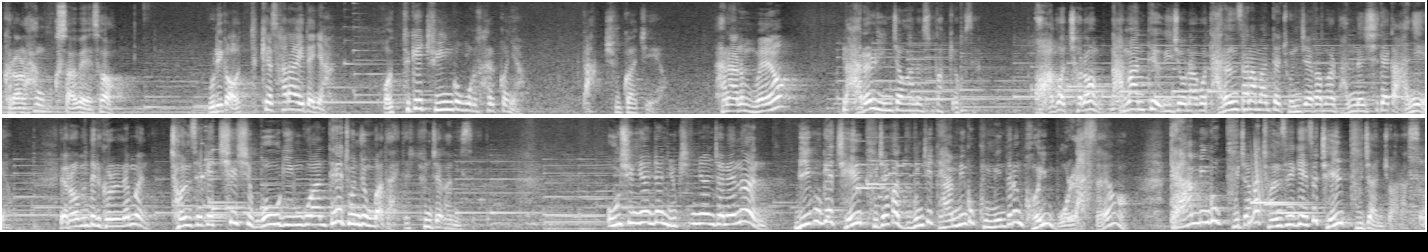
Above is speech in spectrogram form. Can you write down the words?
그런 한국 사회에서 우리가 어떻게 살아야 되냐? 어떻게 주인공으로 살 거냐? 딱 두 가지예요. 하나는 뭐예요? 나를 인정하는 수밖에 없어요. 과거처럼 남한테 의존하고 다른 사람한테 존재감을 받는 시대가 아니에요. 여러분들이 그러려면 전 세계 75억 인구한테 존중받아야 돼. 존재감이 돼. 50년 전, 60년 전에는 미국의 제일 부자가 누군지 대한민국 국민들은 거의 몰랐어요. 대한민국 부자가 전 세계에서 제일 부자인 줄 알았어.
